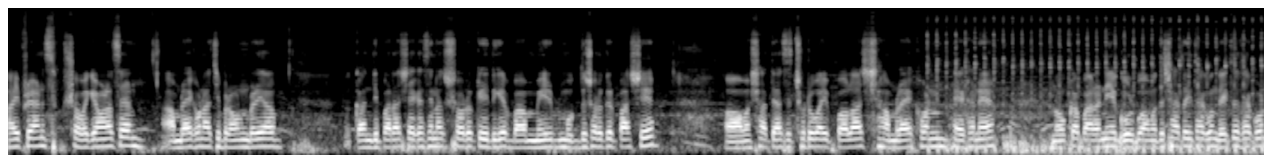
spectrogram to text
হাই ফ্রেন্ডস সবাই কেমন আছেন? আমরা এখন আছি ব্রাহ্মণবাড়িয়া, কান্দিপাড়া, শেখ হাসিনা সড়কের এদিকে বা মীর মুগ্ধ সড়কের পাশে। আমার সাথে আছে ছোটো ভাই পলাশ। আমরা এখন এখানে নৌকা ভাড়া নিয়ে ঘুরবো। আমাদের সাথেই থাকুন, দেখতে থাকুন।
